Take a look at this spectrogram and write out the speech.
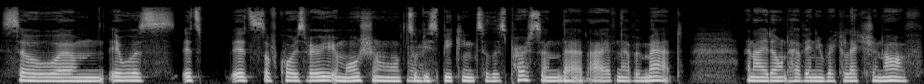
So um, it was it's it's of course very emotional to be speaking to this person that I've never met, and I don't have any recollection of.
